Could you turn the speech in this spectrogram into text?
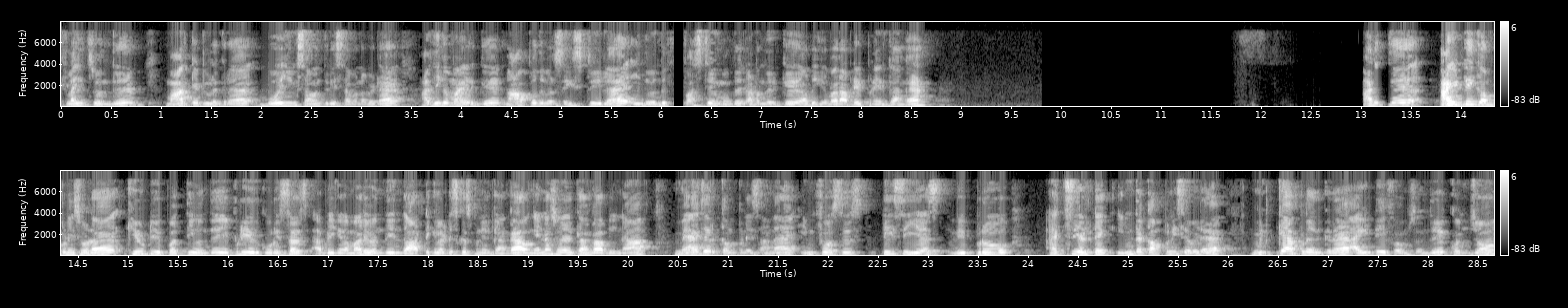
ஃபிளைட்ஸ் வந்து மார்க்கெட்ல இருக்கிற போயிங் செவன் த்ரீ செவனை விட அதிகமா இருக்கு. நாற்பது வருஷ ஹிஸ்டரியில இது வந்து ஃபர்ஸ்ட் டைம் வந்து நடந்திருக்கு அப்படிங்கிற மாதிரி அப்டேட் பண்ணியிருக்காங்க. அடுத்து ஐடி கம்பெனிஸோட கியூடி பத்தி வந்து எப்படி இருக்கும் ரிசல்ட்ஸ் அப்படிங்கிற மாதிரி வந்து இந்த ஆர்டிக்கல டிஸ்கஸ் பண்ணிருக்காங்க அவங்க என்ன சொல்லியிருக்காங்க அப்படின்னா மேஜர் கம்பெனிஸான Infosys TCS Wipro HCL tech இந்த கம்பெனிஸை விட மிட் கேப்ல இருக்கிற ஐடி ஃபார்ம்ஸ் வந்து கொஞ்சம்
